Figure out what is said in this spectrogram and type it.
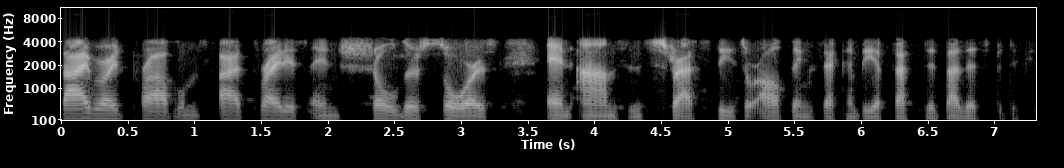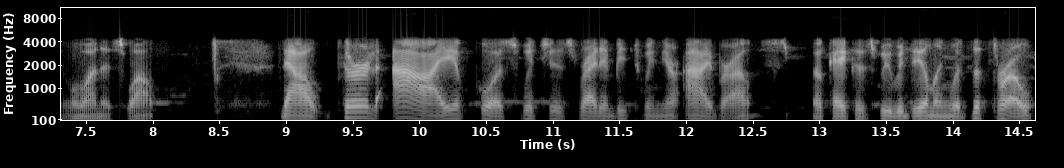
thyroid problems, arthritis, and shoulder sores, and arms and stress. These are all things that can be affected by this particular one as well. Now, third eye, of course, which is right in between your eyebrows, okay, because we were dealing with the throat.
